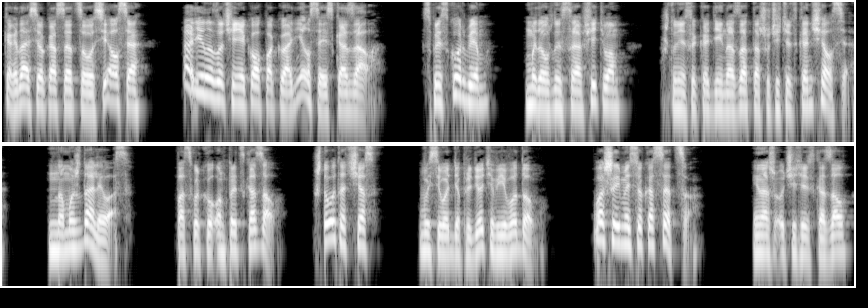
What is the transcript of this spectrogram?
Когда Сёкасецу уселся, один из учеников поклонился и сказал, «С прискорбием мы должны сообщить вам, что несколько дней назад наш учитель скончался. Но мы ждали вас, поскольку он предсказал, что в этот час вы сегодня придете в его дом. Ваше имя Сёкасецу. И наш учитель сказал,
